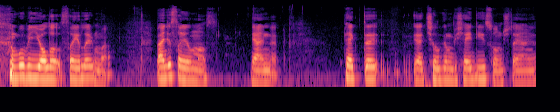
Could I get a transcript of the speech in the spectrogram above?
bu bir yolu sayılır mı? Bence sayılmaz. Yani pek de ya çılgın bir şey değil sonuçta yani.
